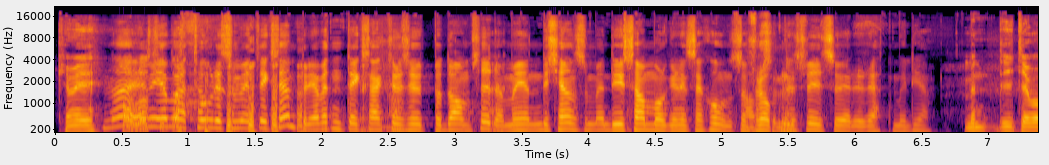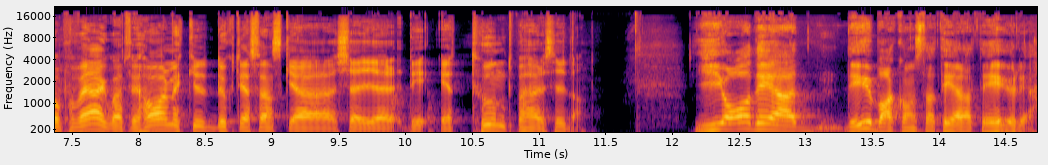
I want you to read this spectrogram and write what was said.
Kan vi Nej, men jag bara tog det som ett exempel. Jag vet inte exakt hur det ser ut på damsidan, men det känns som att det är samma organisation, så Absolut. förhoppningsvis så är det rätt miljö. Men dit jag var på väg var att vi har mycket duktiga svenska tjejer. Det är tunt på här sidan. Ja, det är, det är ju bara att konstatera att det är ju det.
